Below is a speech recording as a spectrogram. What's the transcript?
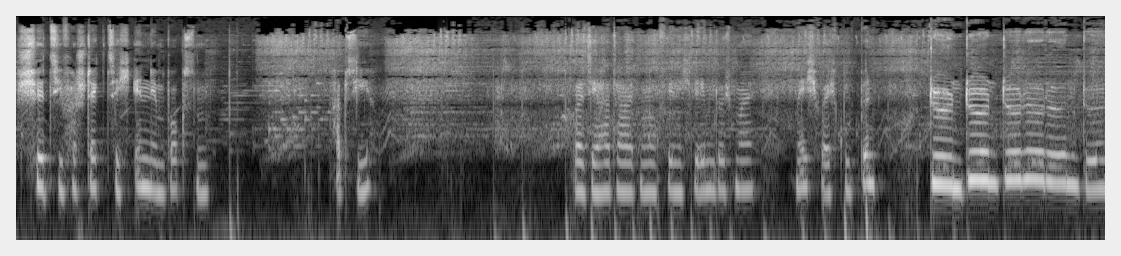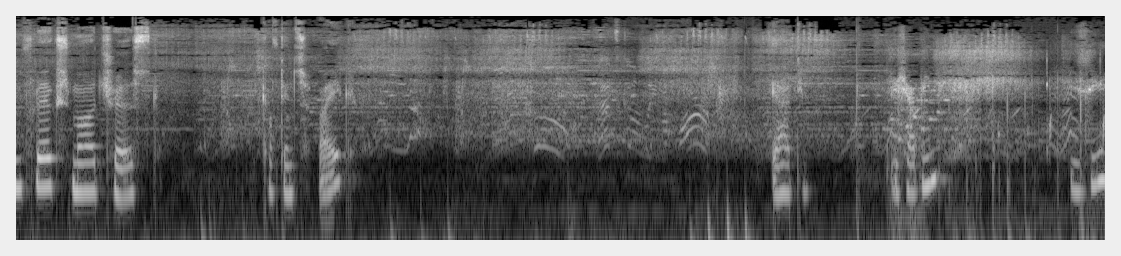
Shit, sie versteckt sich in den Boxen. Hab sie. Weil sie hatte halt nur noch wenig Leben durch mein, mich, weil ich gut bin. Dün, dün, dün, dün, dün, dün, flex my chest. Ich kauf den Zweig. Er hat die. Ich hab ihn. Easy.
